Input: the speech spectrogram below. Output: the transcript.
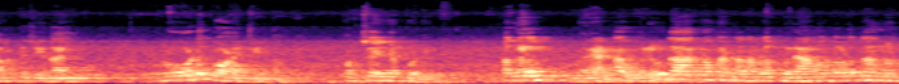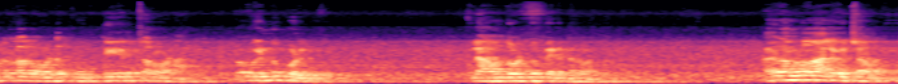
വർക്ക് ചെയ്താൽ റോഡ് ക്വാളിറ്റി ഉണ്ടാവും. കുറച്ച് കഴിഞ്ഞാൽ പൊടി. അപ്പം നിങ്ങൾ വേണ്ട ഒരു ഉദാഹരണം വേണ്ട. നമ്മളെ പുലാമന്തോളത്ത് അങ്ങോട്ടുള്ള റോഡ് പൂർത്തീകരിച്ച റോഡാണ് ഇപ്പോൾ വീണ്ടും പൊളിക്കും. പുലാമന്തോളത്ത് പെരുന്തൽമണ്ണ അത് നമ്മൾ ആലോചിച്ചാൽ മതി.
